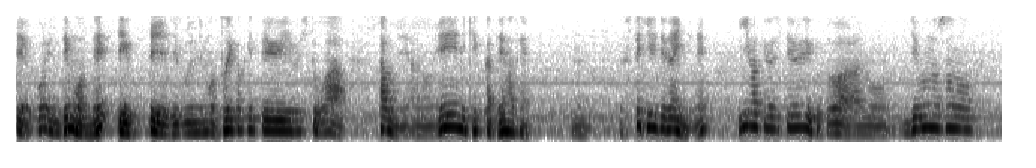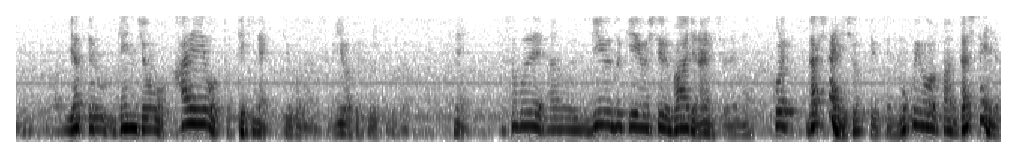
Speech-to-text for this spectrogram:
言って、これでもねって言って自分にも問いかけている人は、多分ね、あの永遠に結果出ません。うん。捨てきれてないんでね。言い訳をしているということは、あの、自分のその、やってる現状を変えようとできないっていうことなんですよ。言い訳するっていうことは。ね。そこで、あの、理由付けをしてる場合じゃないんですよね。もう、これ出したいんでしょって言って、目標が出したいんだっ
